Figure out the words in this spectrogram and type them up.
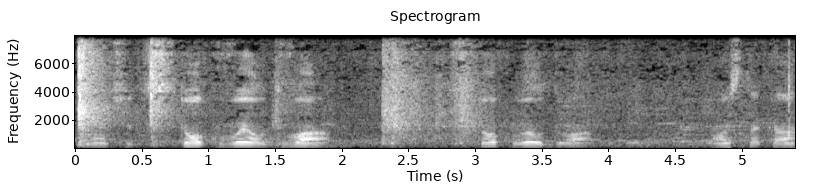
Значить, Stockwell 2. Stockwell 2. Ось така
